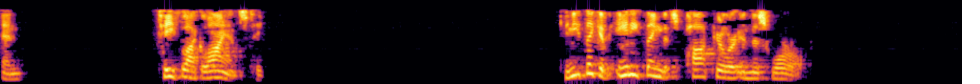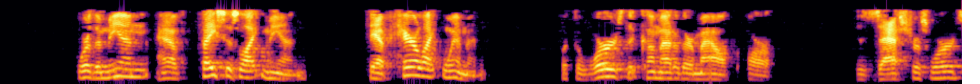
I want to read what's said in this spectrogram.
and teeth like lions' teeth. Can you think of anything that's popular in this world where the men have faces like men, they have hair like women, but the words that come out of their mouth are disastrous words?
